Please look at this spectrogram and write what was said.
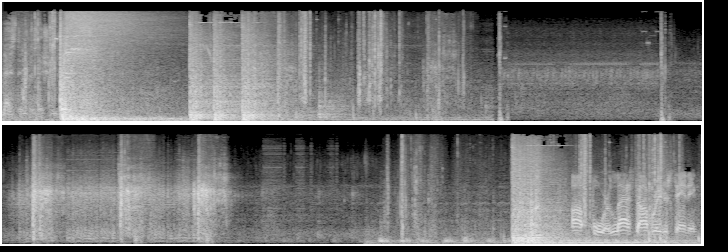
Nest in position. Op 4, last operator standing.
